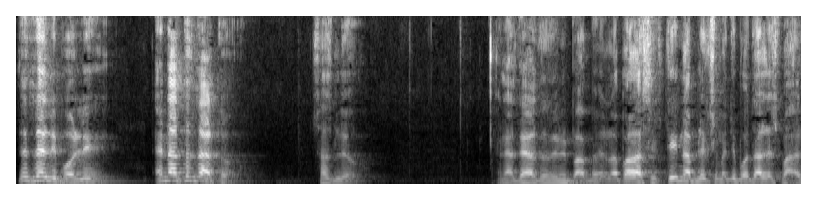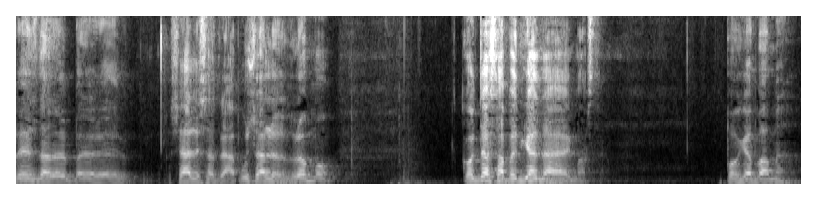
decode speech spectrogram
Δεν θέλει πολύ. Ένα τέταρτο. Σας λέω. Ένα τέταρτο δεν είπαμε. Να παρασυρθεί, να μπλέξει με τίποτα άλλες παρέες, να, ε, σε άλλες ατραπούς, σε άλλο δρόμο. Κοντά στα παιδιά να είμαστε. Λοιπόν, για πάμε.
